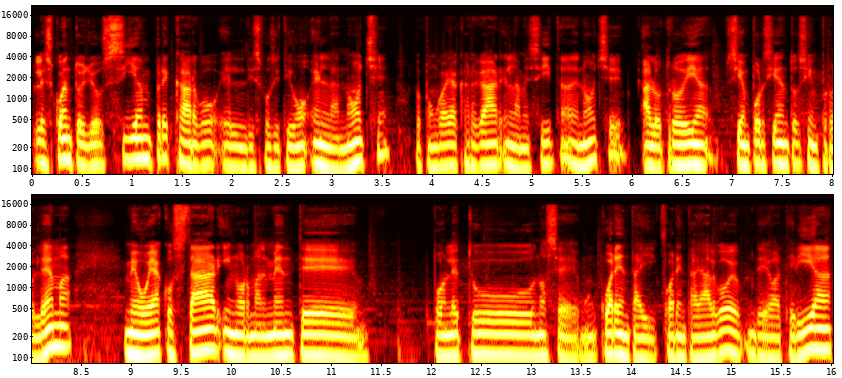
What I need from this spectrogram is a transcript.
les cuento, yo siempre cargo el dispositivo en la noche, lo pongo ahí a cargar en la mesita de noche, al otro día 100% sin problema, me voy a acostar y normalmente ponle tú, no sé, un 40 y, 40 y algo de, batería.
